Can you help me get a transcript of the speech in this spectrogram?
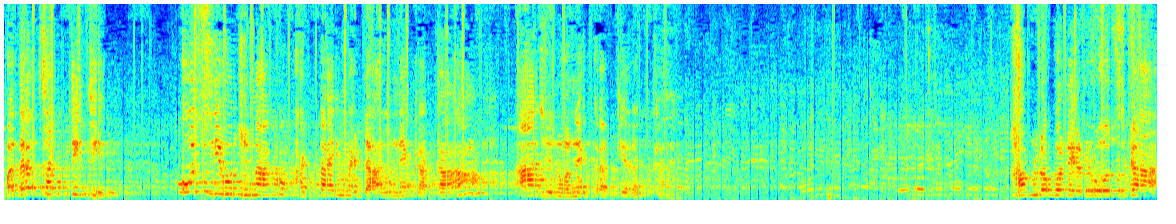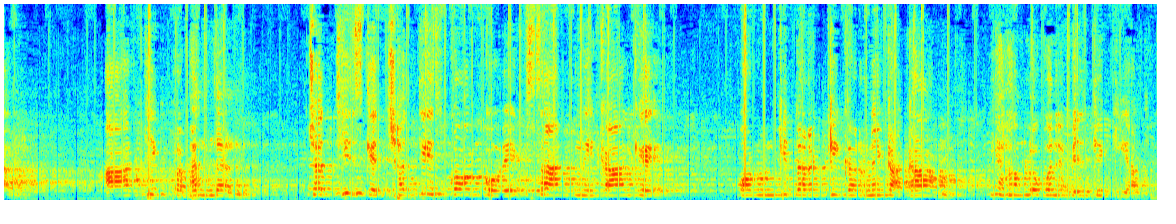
बदल सकती थी, उस योजना को खट्टाई में डालने का काम आज इन्होंने करके रखा है। हम लोगों ने रोज़गार, आर्थिक प्रबंधन, छत्तीस के छत्तीस कौम को एक साथ निकाल के और उनकी तरक्की करने का काम ये हम लोगों ने मिलकर किया था।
